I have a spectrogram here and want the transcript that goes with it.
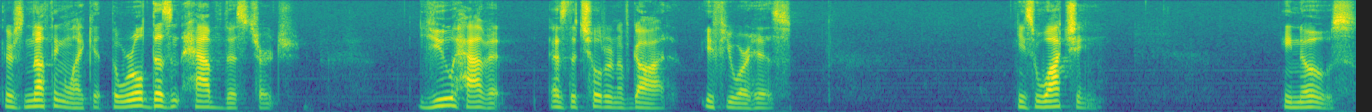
There's nothing like it. The world doesn't have this, church. You have it as the children of God if you are His. He's watching, He knows.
